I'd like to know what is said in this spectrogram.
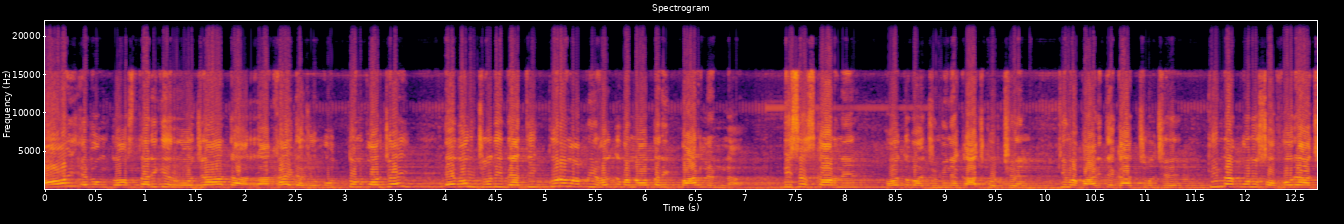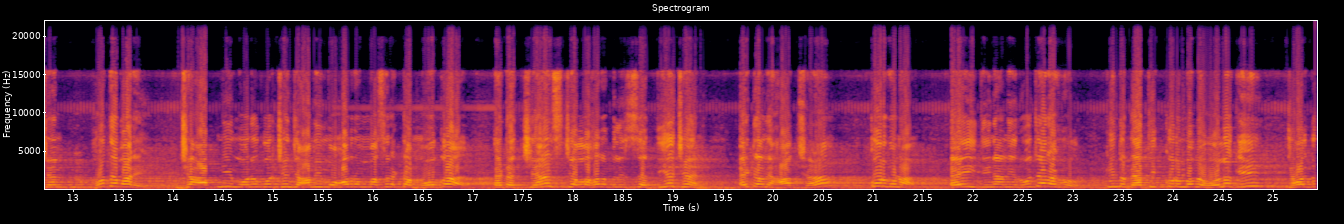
নয় এবং দশ তারিখে রোজাটা রাখা এটা উত্তম পর্যায় এবং যদি ব্যতিক্রম আপনি হয়তো বা ন তারিখ পারলেন না। বিশেষ কারণে হয়তো বা জমিনে কাজ করছেন কিংবা বাড়িতে কাজ চলছে কিংবা কোনো সফরে আছেন, হতে পারে যে আপনি মনে করছেন যে আমি মহরম মাসের একটা মৌকা, একটা চান্স যে আল্লাহ রবুল ইজ্জত দিয়েছেন, এটা আমি হাত ছাড়া করব না। এই দিন আমি রোজা রাখব। কিন্তু ব্যতিক্রমভাবে হলো কি যে হয়তো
